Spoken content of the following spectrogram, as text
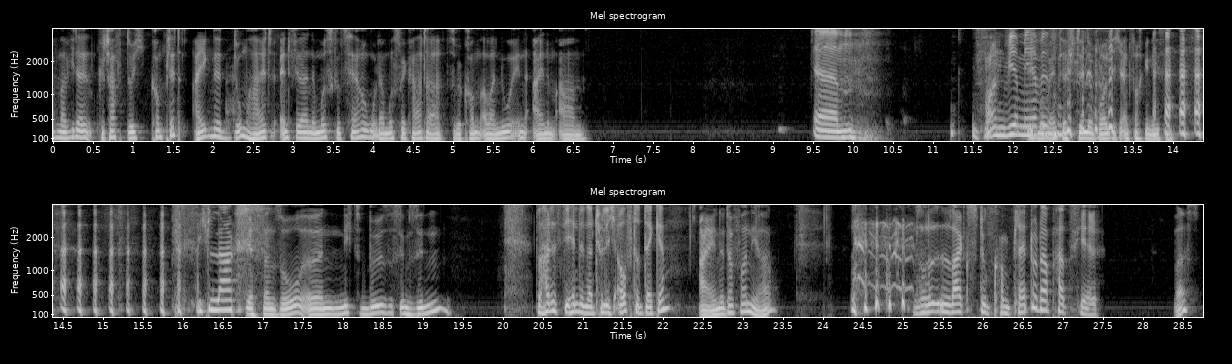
mal wieder geschafft, durch komplett eigene Dummheit entweder eine Muskelzerrung oder Muskelkater zu bekommen, aber nur in einem Arm. Ähm, Wollen wir Den mehr Moment wissen? der Stille wollte ich einfach genießen. Lag gestern so, äh, nichts Böses im Sinn. du hattest die Hände natürlich auf der Decke. Eine davon, ja. Lagst du komplett oder partiell? Was?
